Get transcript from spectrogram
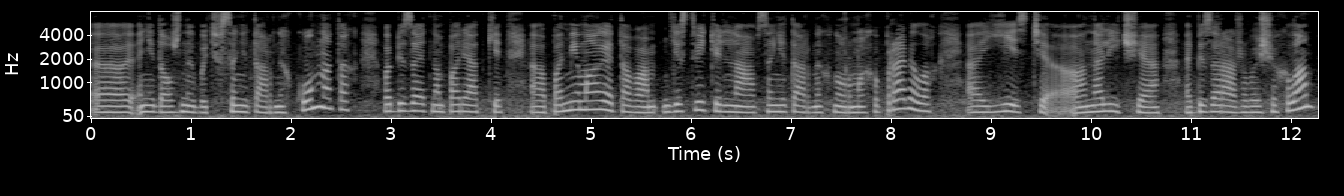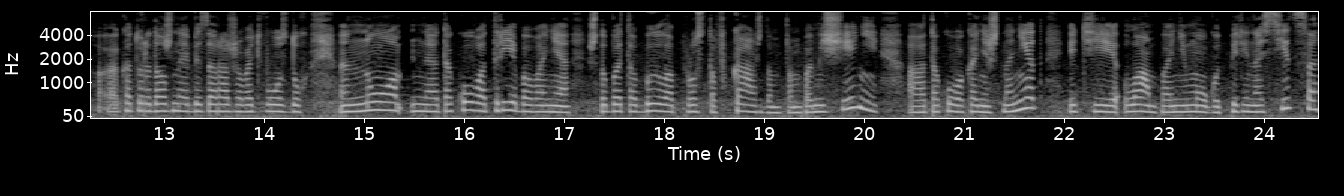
э, они должны быть в санитарных комнатах в обязательном порядке. Помимо этого, действительно, в санитарных нормах и правилах есть наличие обеззараживающих ламп, которые должны обеззараживать воздух, но такого требования, чтобы это было просто в каждом там помещении, такого, конечно, нет. Эти лампы, они могут переноситься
